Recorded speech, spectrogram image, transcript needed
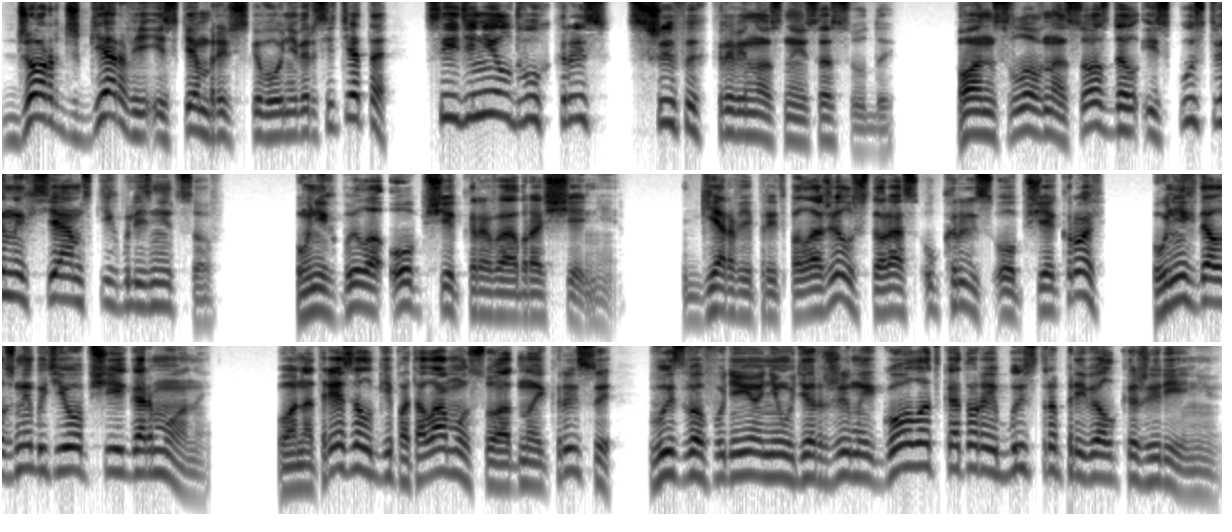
Джордж Герви из Кембриджского университета соединил двух крыс, сшив их кровеносные сосуды. Он словно создал искусственных сиамских близнецов. У них было общее кровообращение. Герви предположил, что раз у крыс общая кровь, у них должны быть и общие гормоны. Он отрезал гипоталамус у одной крысы, вызвав у нее неудержимый голод, который быстро привел к ожирению.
